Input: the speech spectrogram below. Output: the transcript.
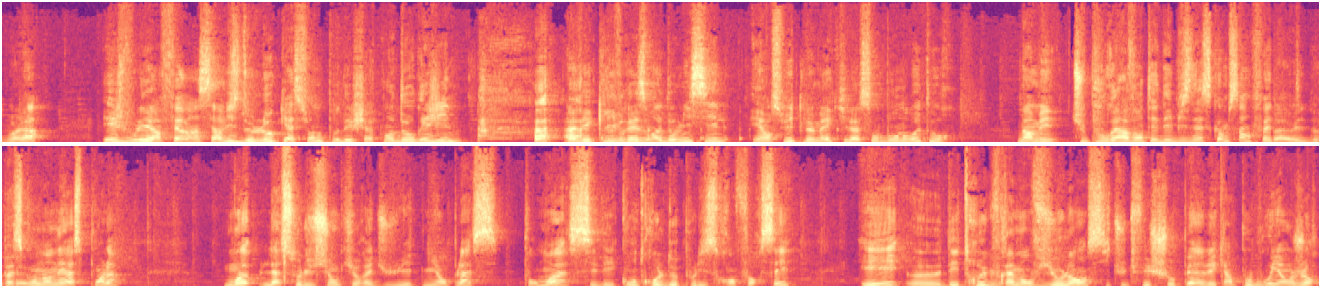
Voilà. Et je voulais en faire un service de location de pot d'échappement d'origine. Avec livraison à domicile. Et ensuite, le mec, il a son bon de retour. Non, mais tu pourrais inventer des business comme ça, en fait. Bah oui, parce qu'on ouais. en est à ce point-là. Moi, la solution qui aurait dû être mise en place, pour moi, c'est des contrôles de police renforcés et euh, des trucs vraiment violents si tu te fais choper avec un pot bruyant, genre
